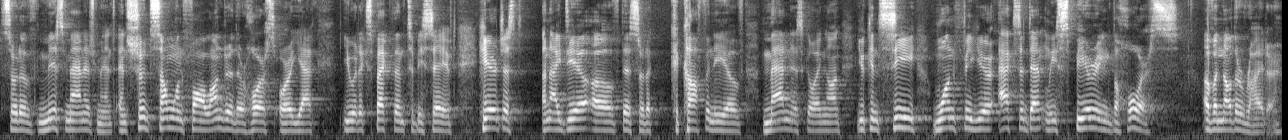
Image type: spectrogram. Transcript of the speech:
sort of mismanagement. And should someone fall under their horse or a yak, you would expect them to be saved. Here, just an idea of this sort of cacophony of madness going on, you can see one figure accidentally spearing the horse of another rider.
